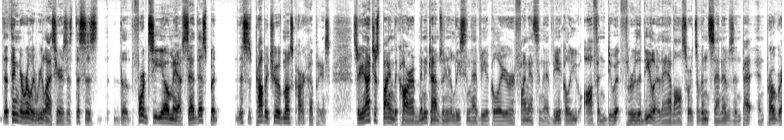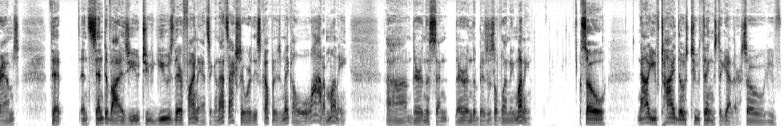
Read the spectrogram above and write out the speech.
the thing to really realize here is that this is the Ford CEO may have said this, but this is probably true of most car companies. So you're not just buying the car. Many times when you're leasing that vehicle or you're financing that vehicle, you often do it through the dealer. They have all sorts of incentives and, and programs that incentivize you to use their financing, and that's actually where these companies make a lot of money. Um, they're in the they're in the business of lending money. So now you've tied those two things together. So you've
